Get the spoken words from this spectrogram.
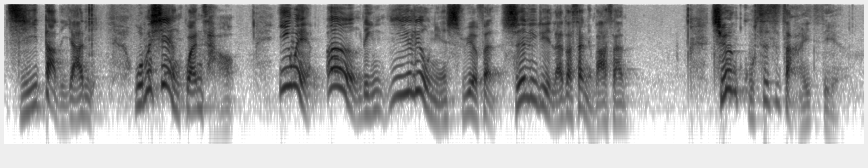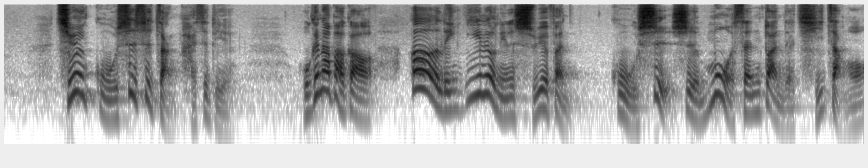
极大的压力。我们现在观察啊，因为二零一六年十月份实质利率来到三点八三，请问股市是涨还是跌？请问股市是涨还是跌？我跟他报告，二零一六年的十月份股市是陌生段的起涨哦。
